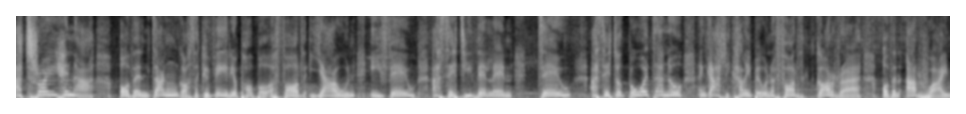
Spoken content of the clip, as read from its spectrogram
A troi hynna, oedd yn dangos a cyfeirio pobl y ffordd iawn i fyw a sut i ddilyn dew a sut oedd bywydau nhw yn gallu cael eu byw yn y ffordd gorau oedd yn arwain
